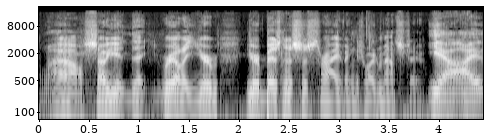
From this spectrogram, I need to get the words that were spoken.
Wow. So you that, really your your business is thriving is what it amounts to. yeah i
